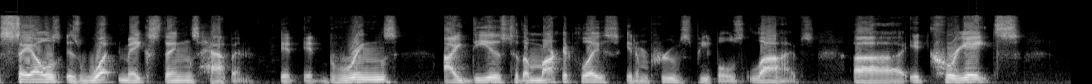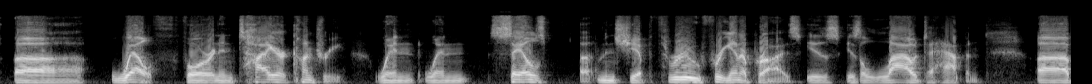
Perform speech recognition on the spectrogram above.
sales is what makes things happen. It it brings ideas to the marketplace. It improves people's lives. Uh, it creates uh, wealth for an entire country when when salesmanship through free enterprise is is allowed to happen. Uh,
